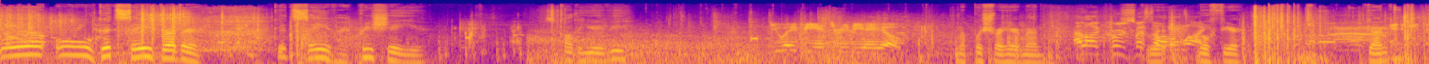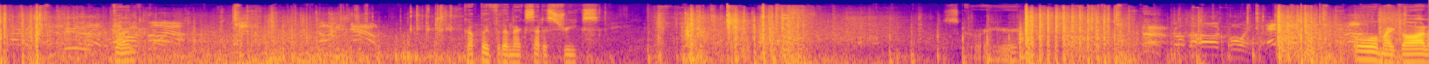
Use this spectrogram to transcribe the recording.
Yo, yo. Oh, good save, brother. Good save. I appreciate you. Let's call the UAV. UAV entering the AO. I'm gonna push right here, man. Allied cruise Screw missile it. No fear. Gun. Enemy at the cargo containers. Gun. Gotta play for the next set of streaks. here. Got the hard point. Enemy in the Oh my god.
